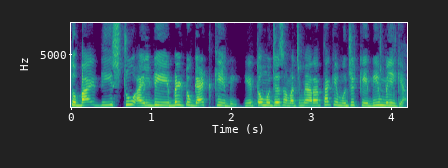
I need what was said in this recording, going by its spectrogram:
तो by these to I be able to get K B ये तो मुझे समझ में आ रहा था कि मुझे के बी मिल गया।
